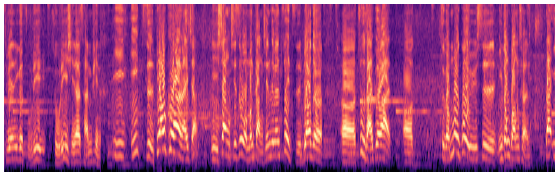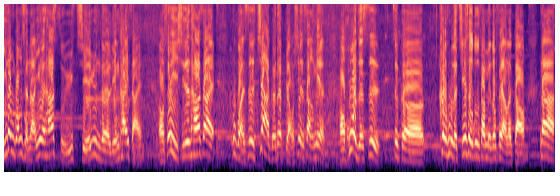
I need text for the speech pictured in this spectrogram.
这边一个主力主力型的产品。以以指标个案来讲，以像其实我们港前这边最指标的呃住宅个案。呃这个莫过于是移动光城。那移动光城呢，因为它属于捷运的连开宅哦，所以其实它在不管是价格的表现上面哦，或者是这个客户的接受度上面都非常的高。那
